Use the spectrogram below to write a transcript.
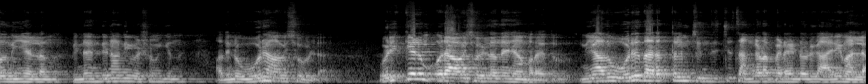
അത് നീയല്ലെന്ന്. പിന്നെ എന്തിനാ നീ വിഷമിക്കുന്നത് അതിന്റെ ഒരു ആവശ്യവുമില്ല. ഒരിക്കലും ഒരു ആവശ്യമില്ലെന്നേ ഞാൻ പറയത്തുള്ളൂ. നീ അത് ഒരു തരത്തിലും ചിന്തിച്ച് സങ്കടപ്പെടേണ്ട ഒരു കാര്യമല്ല.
